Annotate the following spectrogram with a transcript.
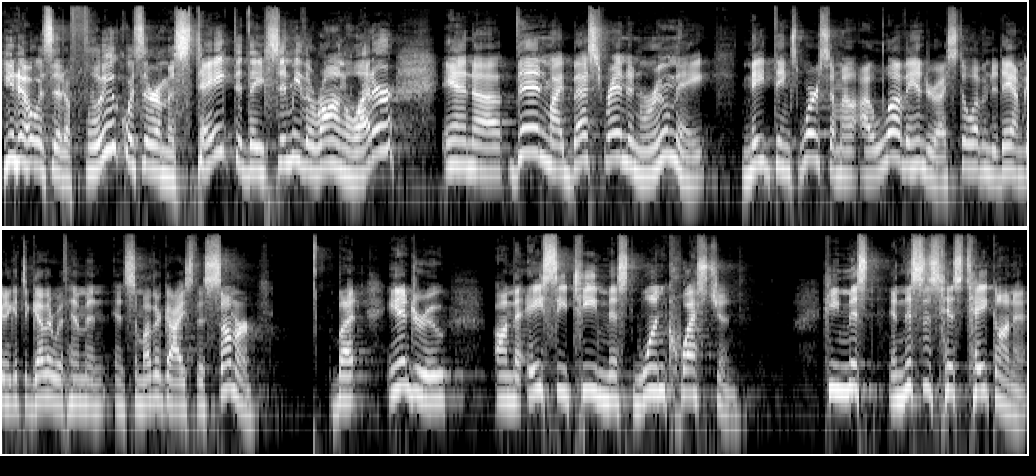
you know, was it a fluke? Was there a mistake? Did they send me the wrong letter? And uh, then my best friend and roommate made things worse. I'm, I love Andrew. I still love him today. I'm going to get together with him and, and some other guys this summer. But Andrew on the ACT missed one question. He missed, and this is his take on it.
